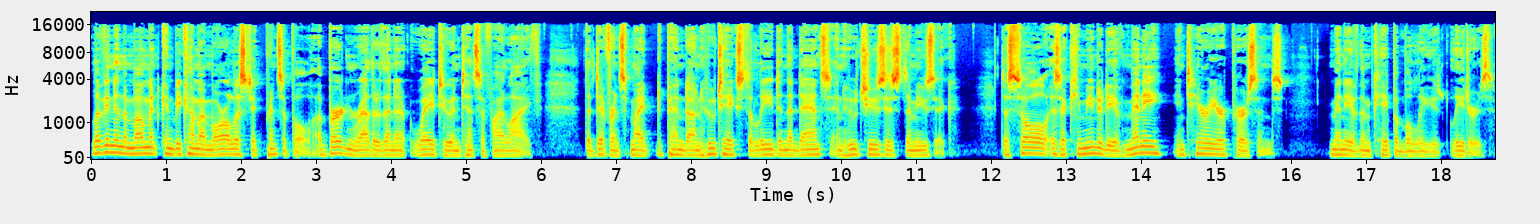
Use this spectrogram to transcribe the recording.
Living in the moment can become a moralistic principle, a burden rather than a way to intensify life. The difference might depend on who takes the lead in the dance and who chooses the music. The soul is a community of many interior persons, many of them capable leaders.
